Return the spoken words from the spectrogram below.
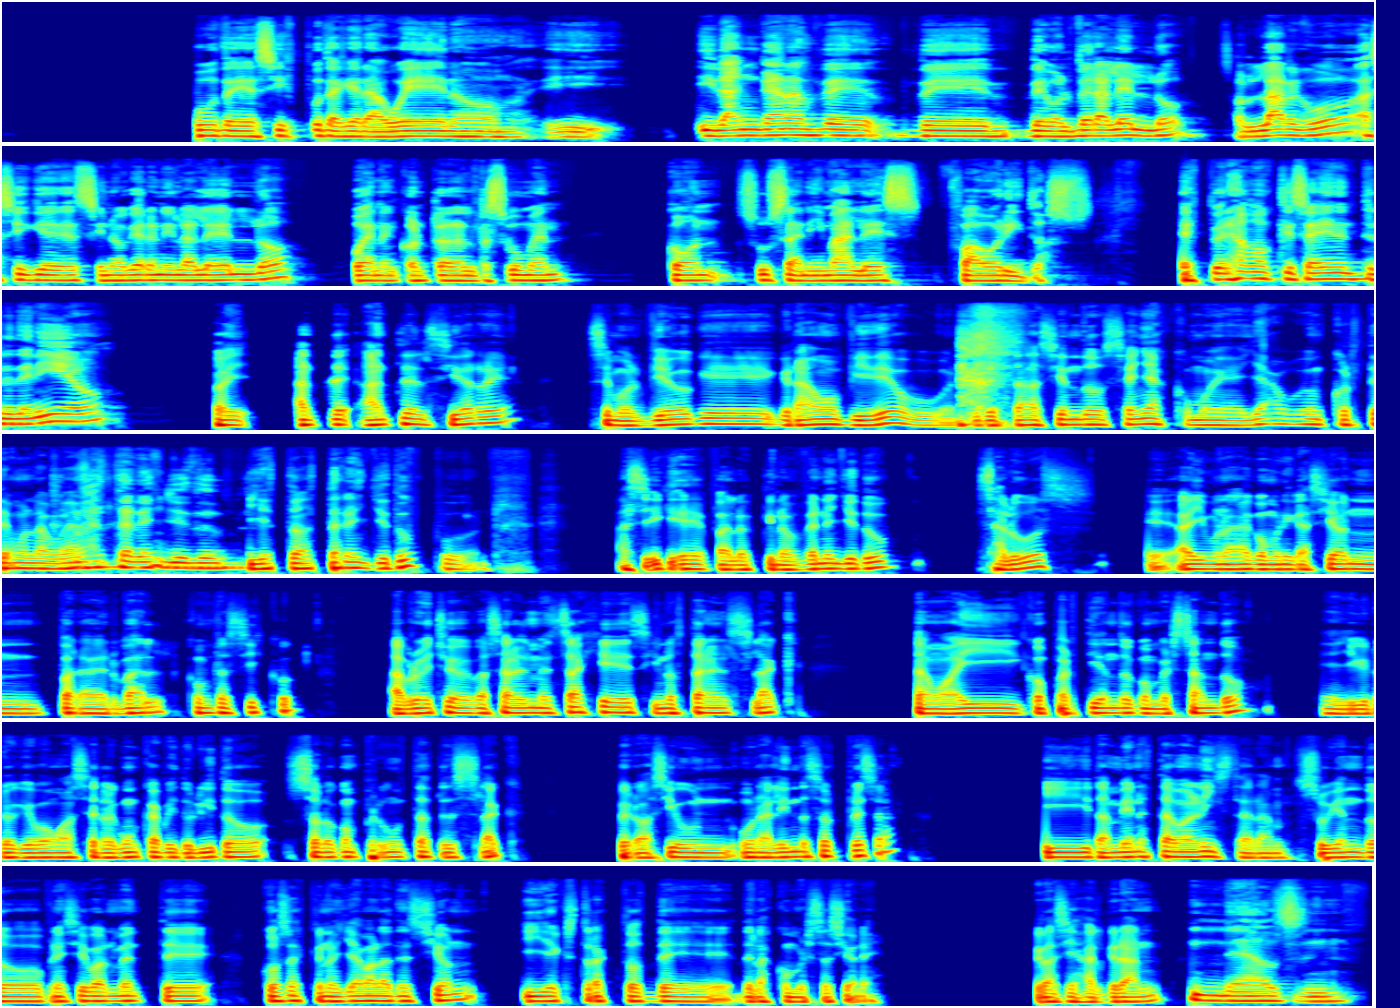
Puta, y decís, puta, que era bueno. Y, y dan ganas de, de- de volver a leerlo. Son largos, así que si no quieren ir a leerlo, pueden encontrar el resumen con sus animales favoritos. Esperamos que se hayan entretenido. Oye, antes, antes del cierre, se me olvidó que grabamos video, pues, te estaba haciendo señas como de, ya, weón, cortemos la Va a weá. estar en YouTube. Y esto va a estar en YouTube, pues. Así que para los que nos ven en YouTube, saludos. Eh, hay una comunicación paraverbal con Francisco. Aprovecho de pasar el mensaje, si no está en el Slack, estamos ahí compartiendo, conversando. Eh, yo creo que vamos a hacer algún capitulito solo con preguntas del Slack, pero ha sido un- una linda sorpresa. Y también estamos en Instagram, subiendo principalmente cosas que nos llaman la atención y extractos de, de las conversaciones. Gracias al gran Nelson.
